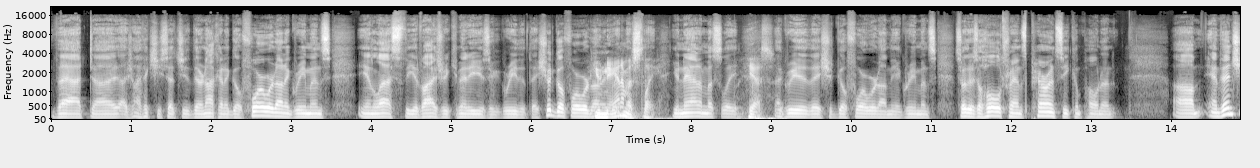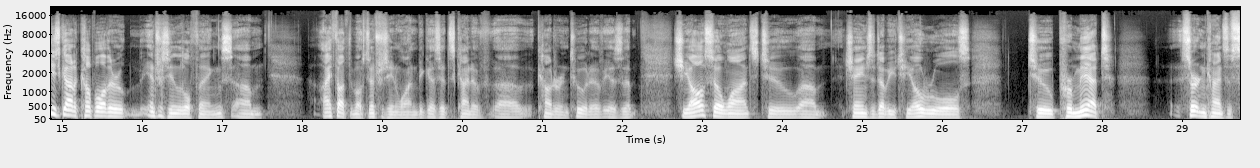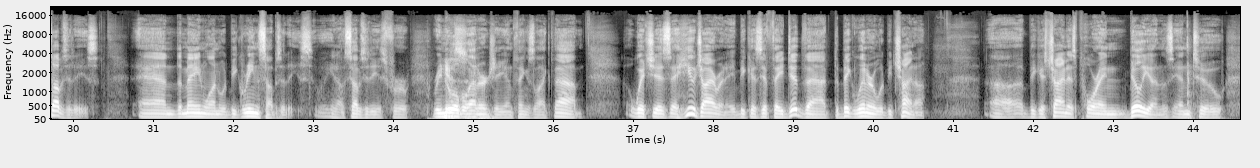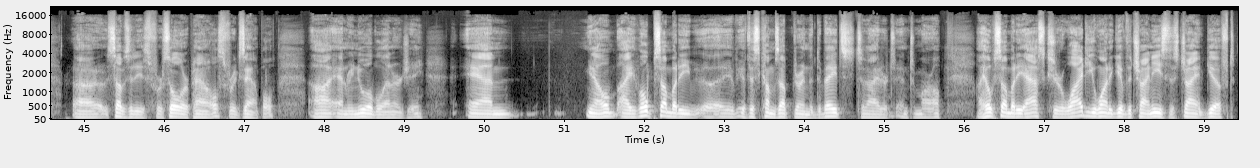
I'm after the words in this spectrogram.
That uh, I think she said she, they're not going to go forward on agreements unless the advisory committees agree that they should go forward Unanimously. unanimously Yes. agree that they should go forward on the agreements. So there's a whole transparency component. Um, and then she's got a couple other interesting little things. Um, I thought the most interesting one, because it's kind of uh, counterintuitive, is that she also wants to um, change the WTO rules to permit certain kinds of subsidies. And the main one would be green subsidies, you know, subsidies for renewable energy and things like that, which is a huge irony because if they did that, the big winner would be China, uh, because China is pouring billions into uh, subsidies for solar panels, for example, uh, and renewable energy. And you know, I hope somebody, uh, if, if this comes up during the debates tonight or t- and tomorrow, I hope somebody asks her, why do you want to give the Chinese this giant gift?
